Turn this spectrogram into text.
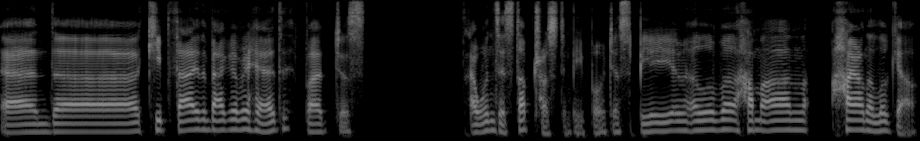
and uh, keep that in the back of your head. But just, I wouldn't say stop trusting people. Just be a, a little bit hum- on, high on the lookout.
